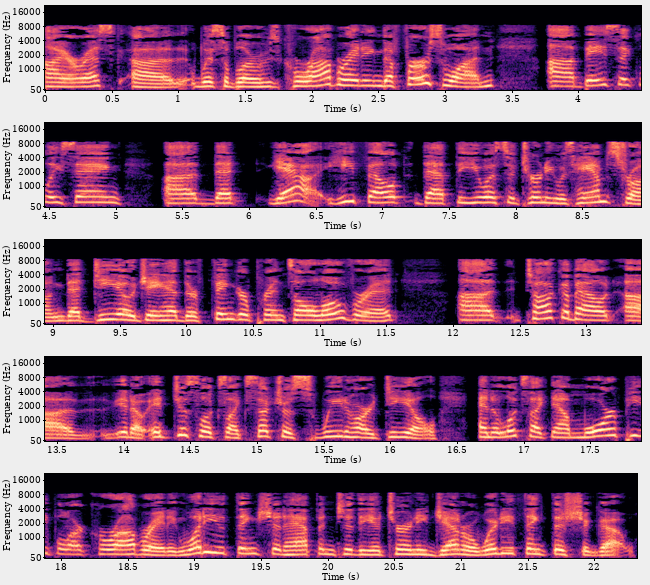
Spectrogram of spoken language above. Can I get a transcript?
IRS, uh, whistleblower who's corroborating the first one, uh, basically saying, uh, that yeah, he felt that the U.S. attorney was hamstrung, that DOJ had their fingerprints all over it. Uh, talk about, uh, you know, it just looks like such a sweetheart deal. And it looks like now more people are corroborating. What do you think should happen to the attorney general? Where do you think this should go?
